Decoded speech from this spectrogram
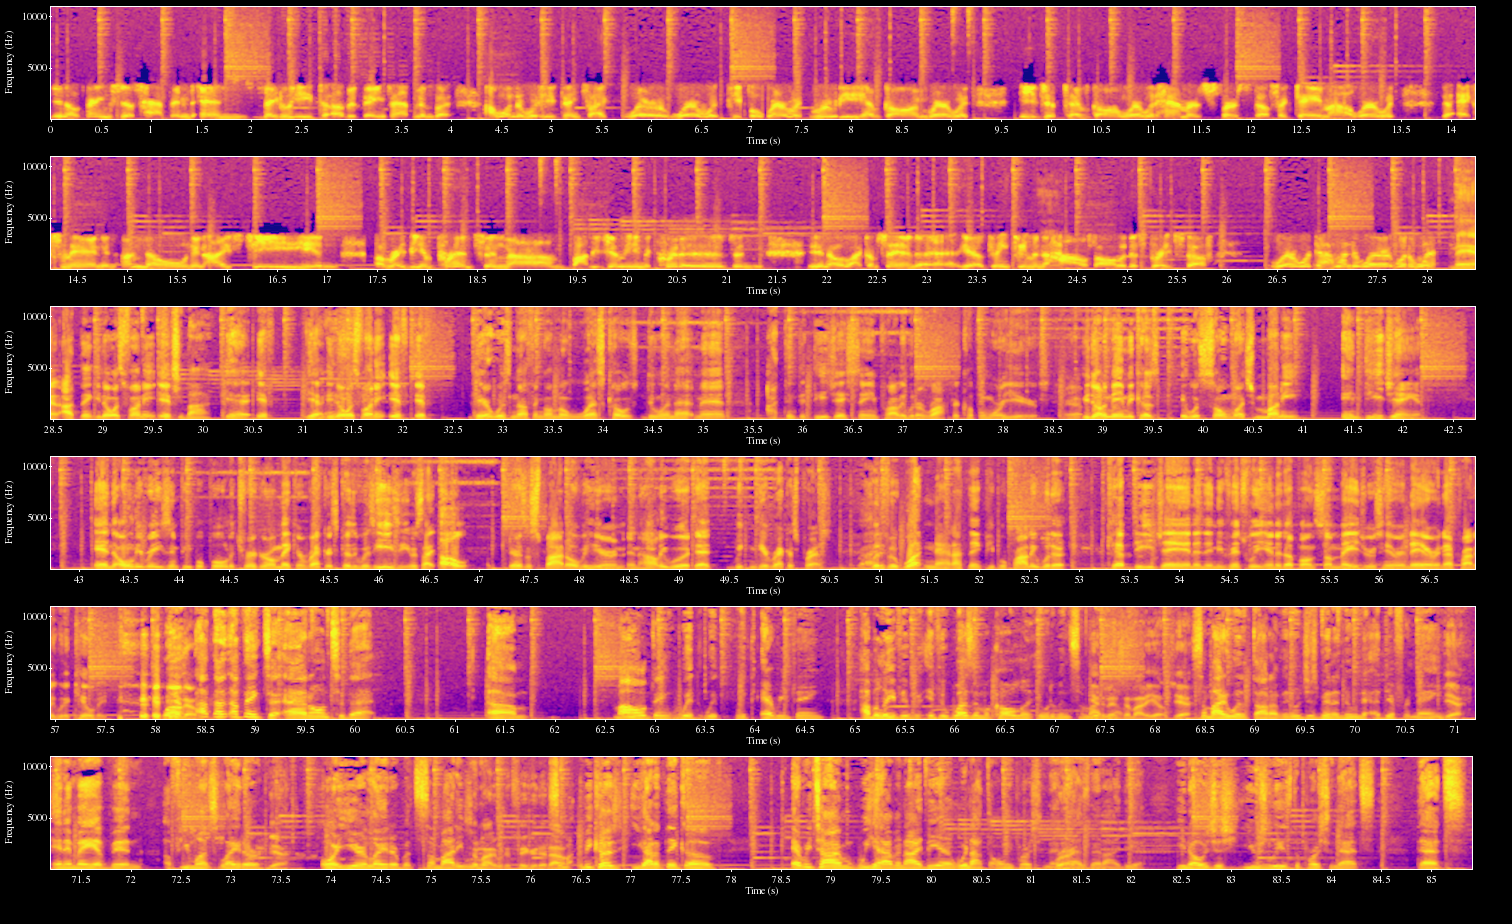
you know, things just happen and they lead to other things happening. But I wonder what he thinks. Like, where where would people, where would Rudy have gone? Where would Egypt have gone? Where would Hammer's first stuff have came out? Where would the X Men and Unknown and Ice T and Arabian Prince and um, Bobby Jimmy and the Critters and you know, like I'm saying, uh, yeah, Dream Team in the House, all of this great stuff. Where would I wonder where it would have went? Man, I think you know what's funny if Ichiban. yeah if yeah you know what's funny if if there was nothing on the West Coast doing that, man. I think the DJ scene probably would have rocked a couple more years. Yep. You know what I mean? Because it was so much money in DJing. And the only reason people pulled the trigger on making records because it was easy. It was like, oh, there's a spot over here in, in Hollywood that we can get records pressed. Right. But if it wasn't that, I think people probably would have kept DJing and then eventually ended up on some majors here and there, and that probably would have killed it. Well, you know, I, I I think to add on to that, um, my whole thing with, with, with everything, I believe if, if it wasn't Macola, it would have been somebody been else. somebody else. Yeah, Somebody would have thought of it. It would just been a new, a different name. Yeah. And it may have been a few months later. Yeah. Or a year later, but somebody would. somebody would have figured it out. Because you got to think of every time we have an idea, we're not the only person that Right. has that idea. You know, it's just usually it's the person that's that's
